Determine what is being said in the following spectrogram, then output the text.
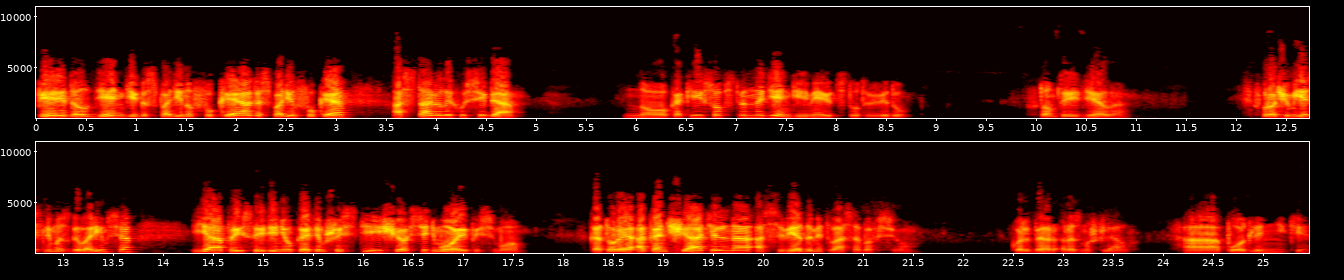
передал деньги господину Фуке, а господин Фуке оставил их у себя». «Но какие, собственно, деньги имеются тут в виду?» «В том-то и дело. Впрочем, если мы сговоримся, я присоединю к этим шести еще седьмое письмо, которое окончательно осведомит вас обо всем. Кольбер размышлял. А подлинники?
